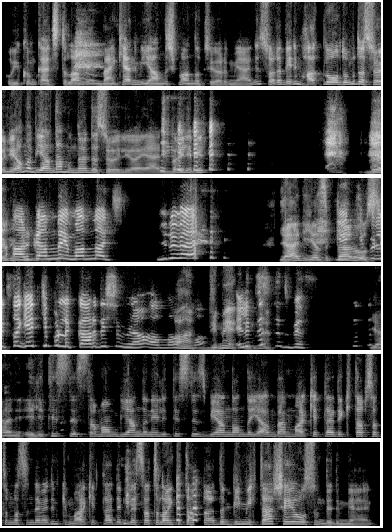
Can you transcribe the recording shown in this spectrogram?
uykum kaçtı lan dedim. Ben kendimi yanlış mı anlatıyorum yani? Sonra benim haklı olduğumu da söylüyor ama bir yandan bunları da söylüyor yani. Böyle bir böyle bir... Arkandayım anlaç. Yürü be. Yani yazıklar olsun. Gatekeeper'lıksa gatekeeper'lık kardeşim ya Allah Aa, Allah. Değil mi? Elitistiz biz. Yani elitistiz tamam bir yandan elitistiz bir yandan da ya ben marketlerde kitap satılmasın demedim ki marketlerde bile satılan kitaplarda bir miktar şey olsun dedim yani.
